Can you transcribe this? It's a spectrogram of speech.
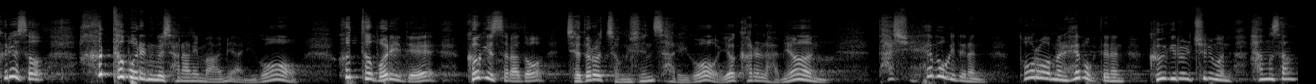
그래서 흩어버리는 것이 하나님 마음이 아니고 흩어버리되 거기서라도 제대로 정신 차리고 역할을 하면 다시 회복이 되는 돌아오면 회복되는 그 길을 주님은 항상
